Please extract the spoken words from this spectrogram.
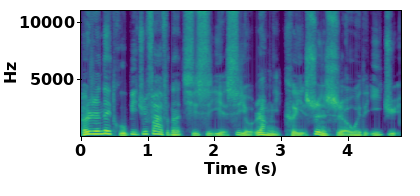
而人类图 BG Five 呢，其实也是有让你可以顺势而为的依据。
